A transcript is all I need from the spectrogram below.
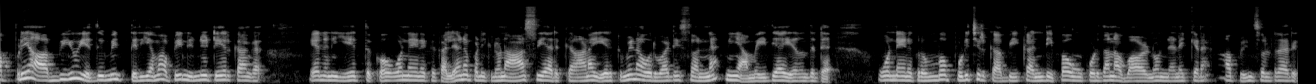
அப்படியே அபியும் எதுவுமே தெரியாமல் அப்படியே நின்றுட்டே இருக்காங்க. என்னை நீ ஏற்றுக்கோ உன்னை எனக்கு கல்யாணம் பண்ணிக்கணும்னு ஆசையாக இருக்குது ஆனால் ஏற்கனவே நான் ஒரு வாட்டி சொன்னேன். நீ அமைதியாக இருந்துட்ட. உன்னை எனக்கு ரொம்ப பிடிச்சிருக்கு அபி. கண்டிப்பாக உன் கூட தான் நான் வாழணும்னு நினைக்கிறேன் அப்படின்னு சொல்கிறாரு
